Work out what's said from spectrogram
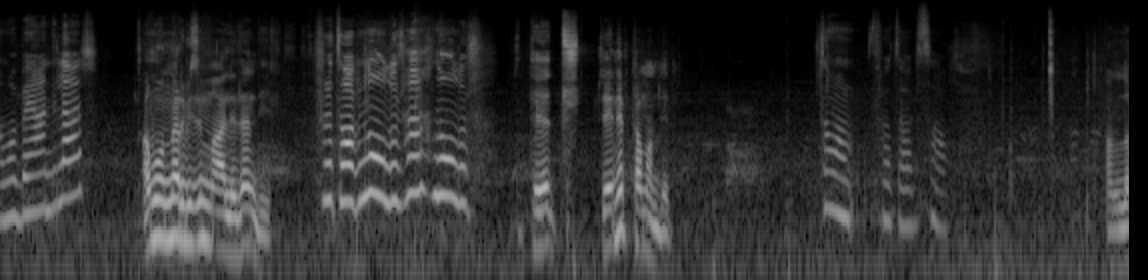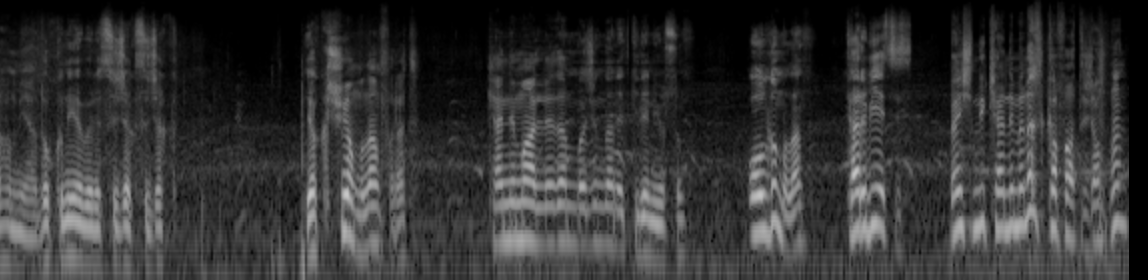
Ama beğendiler. Ama onlar bizim mahalleden değil. Fırat abi ne olur ha ne olur. Te- Şşt, Zeynep tamam dedim. Tamam Fırat abi sağ ol. Allah'ım ya dokunuyor böyle sıcak sıcak. Yakışıyor mu lan Fırat? Kendi mahalleden bacından etkileniyorsun. Oldu mu lan? Terbiyesiz. Ben şimdi kendime nasıl kafa atacağım lan?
